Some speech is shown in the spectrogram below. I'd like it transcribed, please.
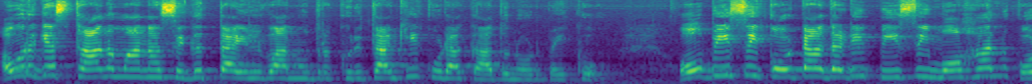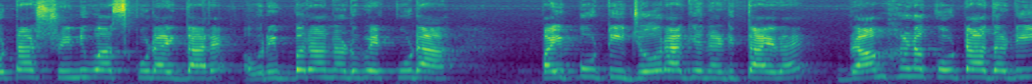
ಅವರಿಗೆ ಸ್ಥಾನಮಾನ ಸಿಗುತ್ತಾ ಇಲ್ವಾ ಅನ್ನೋದ್ರ ಕುರಿತಾಗಿ ಕೂಡ ಕಾದು ನೋಡಬೇಕು. ಒಬಿಸಿ ಕೋಟಾದಡಿ ಪಿ ಸಿ ಮೋಹನ್, ಕೋಟಾ ಶ್ರೀನಿವಾಸ್ ಕೂಡ ಇದ್ದಾರೆ. ಅವರಿಬ್ಬರ ನಡುವೆ ಕೂಡ ಪೈಪೋಟಿ ಜೋರಾಗಿ ನಡೀತಾ ಇದೆ. ಬ್ರಾಹ್ಮಣ ಕೋಟಾದಡಿ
